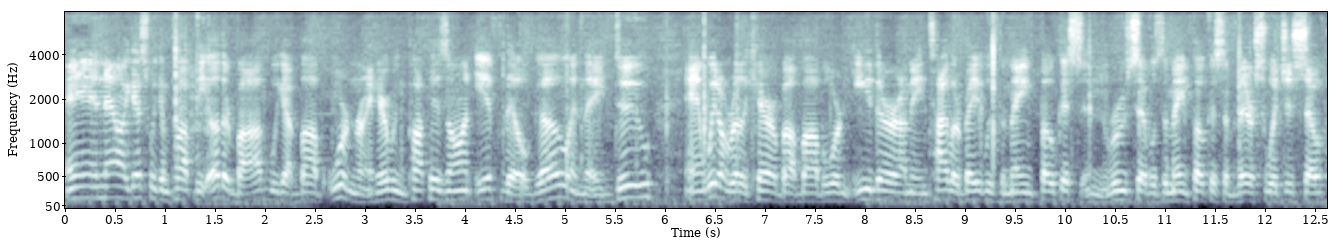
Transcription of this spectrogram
and now I guess we can pop the other Bob. We got Bob Orton right here. We can pop his on if they'll go, and they do, and we don't really care about Bob Orton either. I mean, Tyler Bate was the main focus, and Rusev was the main focus of their switches, so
